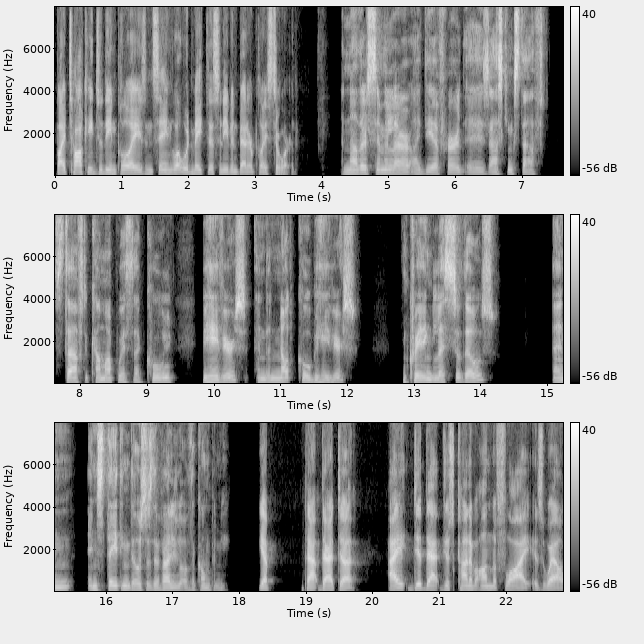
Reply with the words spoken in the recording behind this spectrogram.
by talking to the employees and saying what would make this an even better place to work. Another similar idea I've heard is asking staff staff to come up with a cool behaviors and the not cool behaviors and creating lists of those. and in stating those as the value of the company. Yep. That that uh, I did that just kind of on the fly as well,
